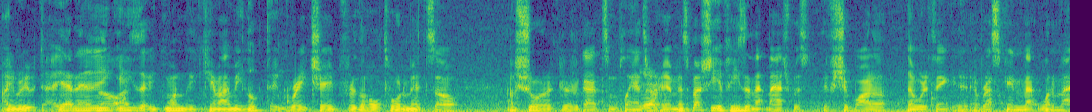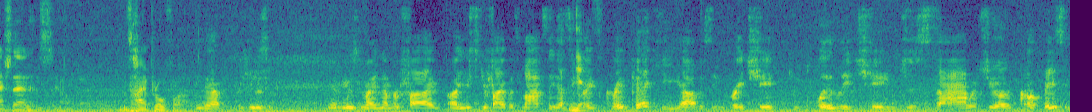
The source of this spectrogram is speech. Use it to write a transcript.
I agree with that. Yeah, and, and No, he- I- he's like one that came out. I mean, looked in great shape for the whole tournament. So I'm sure they've got some plans for him, especially if he's in that match with if Shibata. That we're thinking Kingdom. That what a match that is. You know, it's high profile. Yeah, he was. yeah, He was my number five. Uh, your five was Moxley. That's a Yes. great, great pick. He obviously in great shape. Completely changed his style, which uh, basically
